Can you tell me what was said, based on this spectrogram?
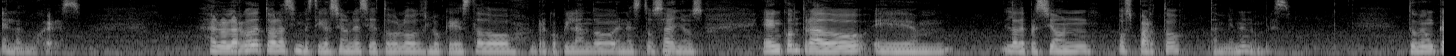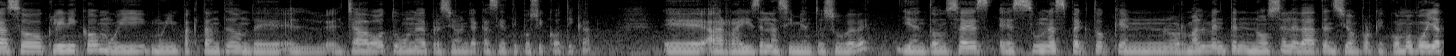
en las mujeres. A lo largo de todas las investigaciones y de todo los, lo que he estado recopilando en estos años, he encontrado eh, la depresión postparto también en hombres tuve un caso clínico muy, muy impactante donde el, el chavo tuvo una depresión ya casi de tipo psicótica eh, a raíz del nacimiento de su bebé. Y entonces es un aspecto que normalmente no se le da atención porque ¿cómo voy a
